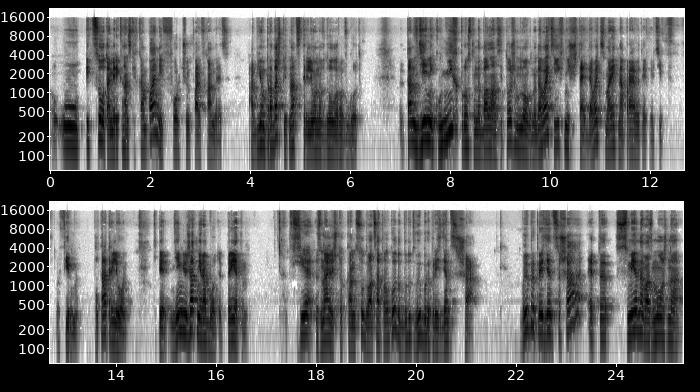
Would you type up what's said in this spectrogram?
у 500 американских компаний, Fortune 500, объем продаж 15 триллионов долларов в год. Там денег у них просто на балансе тоже много, но давайте их не считать, давайте смотреть на private equity фирмы. Полтора триллиона. Теперь, деньги лежат, не работают. При этом все знали, что к концу 2020 года будут выборы президента США. Выборы президента США – это смена, возможно,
